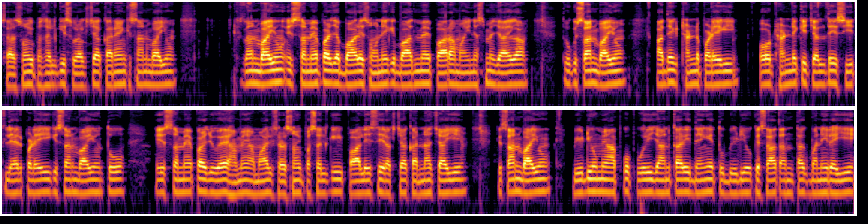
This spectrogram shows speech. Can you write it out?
सरसों की फ़सल की सुरक्षा करें किसान भाइयों। किसान भाइयों, इस समय पर जब बारिश होने के बाद में पारा माइनस में जाएगा तो किसान भाइयों, अधिक ठंड पड़ेगी। और ठंड के चलते शीत लहर पड़ेगी किसान भाइयों तो इस समय पर जो है हमें हमारी सरसों की फ़सल की पाले से रक्षा करना चाहिए। किसान भाइयों, वीडियो में आपको पूरी जानकारी देंगे तो वीडियो के साथ अंत तक बने रहिए।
